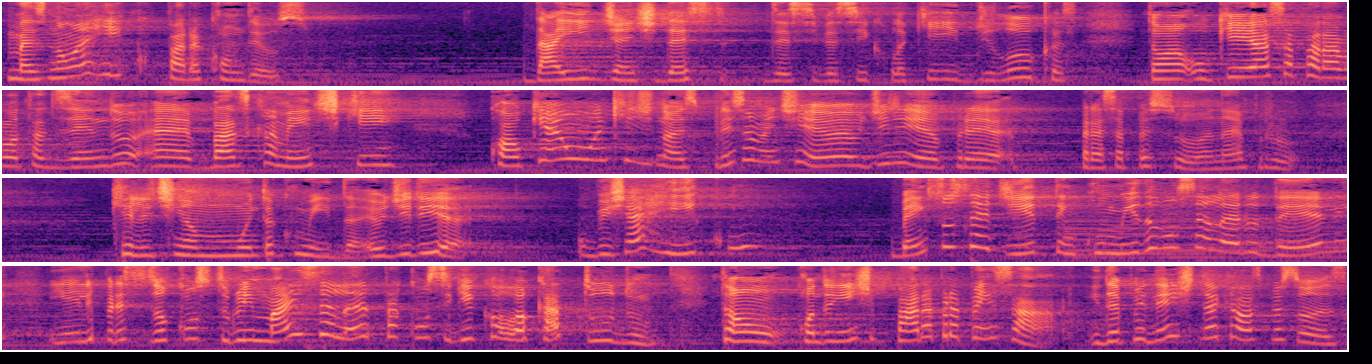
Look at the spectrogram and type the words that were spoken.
mas não é rico para com Deus. Daí, diante desse, desse versículo aqui de Lucas, então o que essa parábola está dizendo é basicamente que qualquer um aqui de nós, principalmente eu, eu diria para essa pessoa, né, pro, que ele tinha muita comida, eu diria: o bicho é rico, bem sucedido, tem comida no celeiro dele e ele precisou construir mais celeiro para conseguir colocar tudo. Então, quando a gente para para pensar, independente daquelas pessoas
